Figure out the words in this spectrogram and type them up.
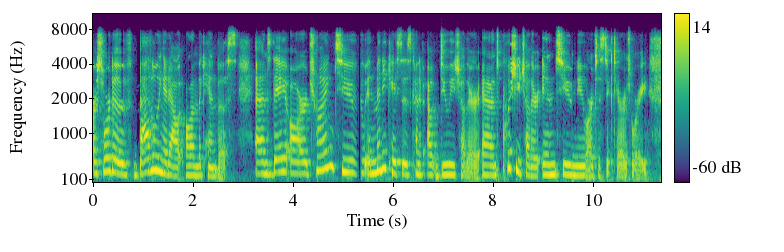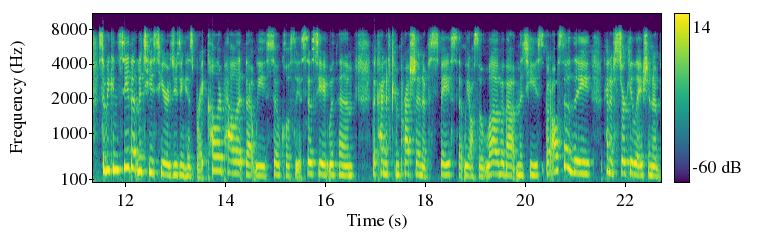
are sort of battling it out on the canvas. And they are trying to, in many cases, kind of outdo each other and push each other into new artistic territory. So we can see that Matisse here is using his bright color palette that we so closely associate with him, the kind of compression of space that we also love about Matisse, but also the kind of circulation of,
